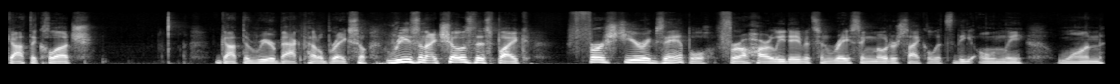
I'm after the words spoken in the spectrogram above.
got the clutch, got the rear back pedal brake. So reason I chose this bike, first year example for a Harley Davidson racing motorcycle. It's the only one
